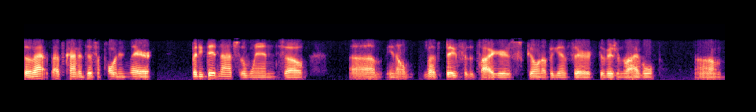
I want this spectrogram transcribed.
so that that's kind of disappointing there. But he did notch the win, so um, you know that's big for the Tigers going up against their division rival. Um,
